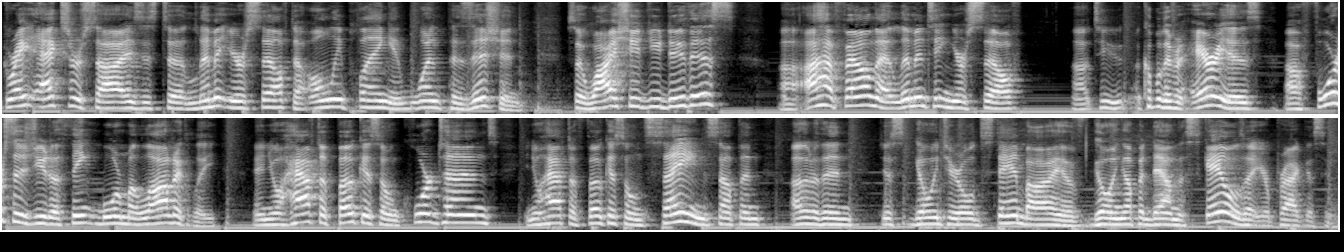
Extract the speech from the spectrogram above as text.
great exercise is to limit yourself to only playing in one position. So why should you do this? Uh, I have found that limiting yourself uh, to a couple different areas uh, forces you to think more melodically. And you'll have to focus on chord tones and you'll have to focus on saying something other than just going to your old standby of going up and down the scales that you're practicing.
